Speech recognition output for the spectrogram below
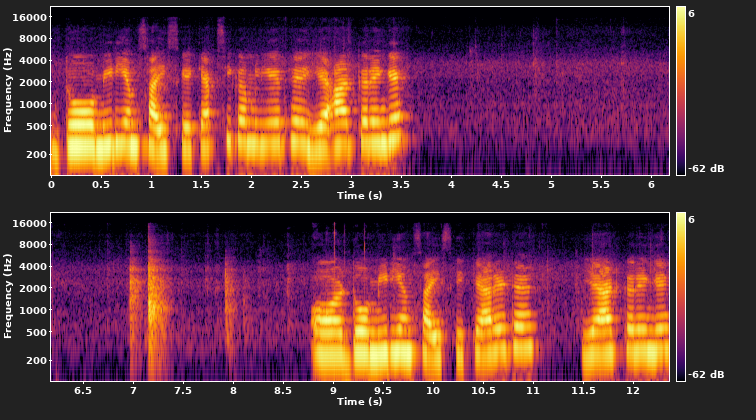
दो मीडियम साइज़ के कैप्सिकम लिए थे, ये ऐड करेंगे। और दो मीडियम साइज़ की कैरेट है, ये ऐड करेंगे।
